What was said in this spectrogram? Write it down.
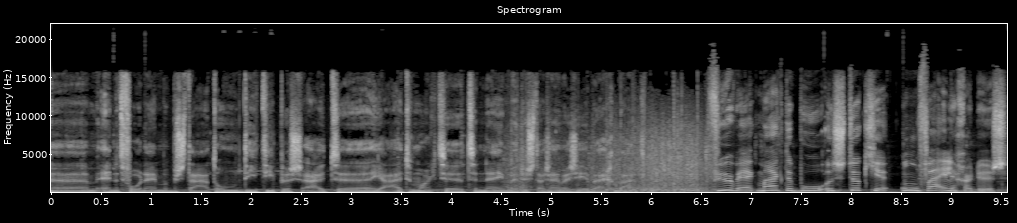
Uh, en het voornemen bestaat om die types uit, uh, ja, uit de markt te nemen. Dus daar zijn wij zeer bij gebaat. Vuurwerk maakt de boel een stukje onveiliger dus.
